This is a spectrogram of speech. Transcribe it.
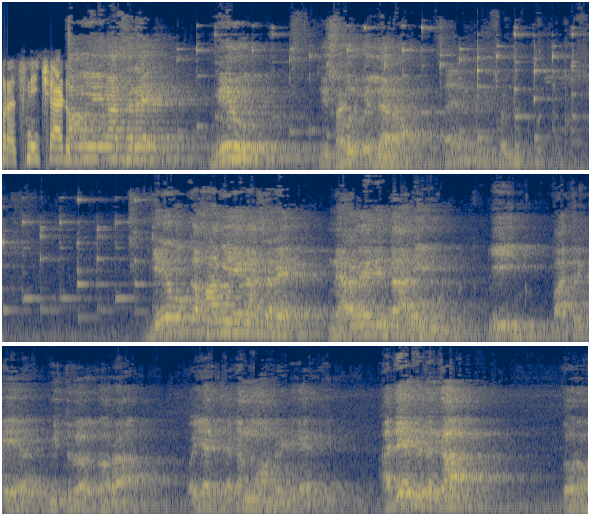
ప్రశ్నించాడు. మీరు తీసుకొని వెళ్ళారా? ఏ ఒక్క హామీ అయినా సరే నెరవేరిందా అని ఈ పాత్రికేయ మిత్రుల ద్వారా వైఎస్ జగన్మోహన్ రెడ్డి గారికి అదే విధంగా గౌరవ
